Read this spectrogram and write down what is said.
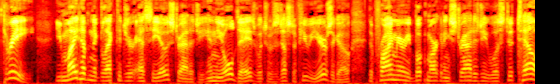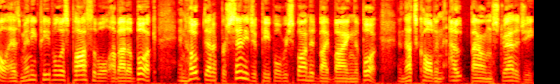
3. You might have neglected your SEO strategy. In the old days, which was just a few years ago, the primary book marketing strategy was to tell as many people as possible about a book and hope that a percentage of people responded by buying the book. And that's called an outbound strategy.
